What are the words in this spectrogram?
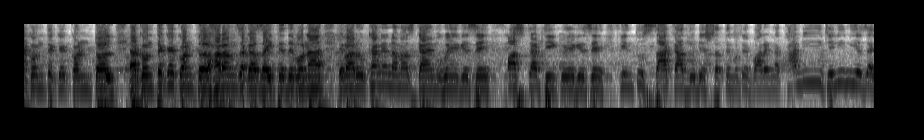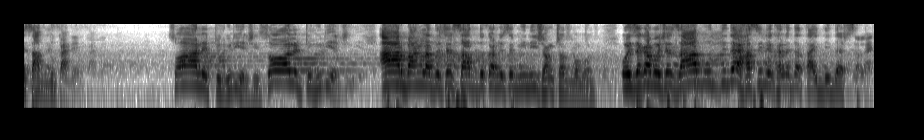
এখন থেকে কন্ট্রোল, এখন থেকে কন্ট্রোল, হারাম জায়গা যাইতে দেব না। এবার ওখানে নামাজ কায়েম হয়ে গেছে, পাঁচটা ঠিক হয়ে গেছে, কিন্তু চাকা দুইটার সাথে মোটে পারে না, খালি ঠেলি নিয়ে যায় চার দোকানে। চল একটু ঘুরিয়েছি চল একটু ঘুরিয়েছি আর বাংলাদেশের চার দোকান হয়েছে মিনি সংসদ ভবন। ওই জায়গা বসে যা বুদ্ধি দেয় হাসিলে খালেদা তাই দিয়ে দেশ চালায়।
